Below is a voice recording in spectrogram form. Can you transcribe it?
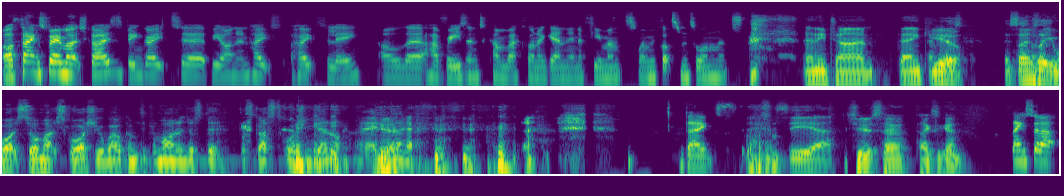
Well, thanks very much, guys. It's been great to be on, and hope hopefully I'll uh, have reason to come back on again in a few months when we've got some tournaments. Anytime. Thank you. It sounds like you watch so much squash. You're welcome to come on and just to discuss squash in general anytime. Thanks. Awesome. See ya. Cheers, Sarah. Thanks again. Thanks for that.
